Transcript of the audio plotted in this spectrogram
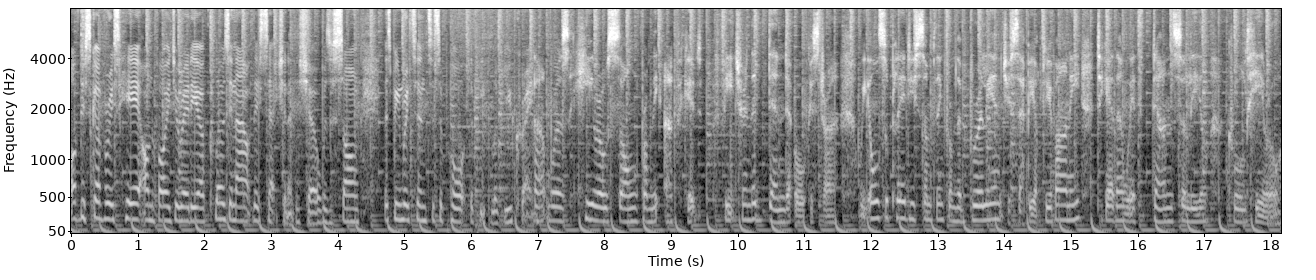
of Discoveries here on Voyager Radio. Closing out this section of the show was a song that's been written to support the people of Ukraine. That was Hero Song from The Advocate featuring the Denda Orchestra. We also played you something from the brilliant Giuseppe Ottaviani together with Dan Solil called Hero.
